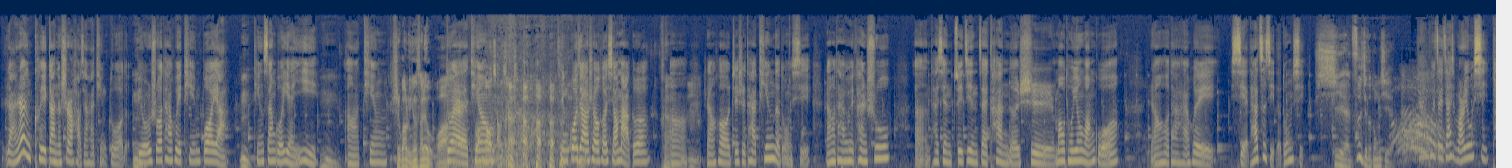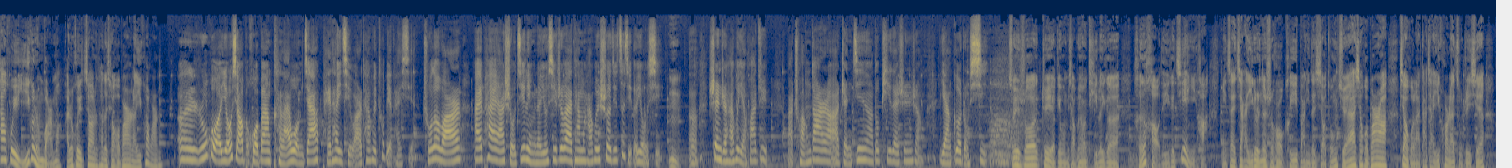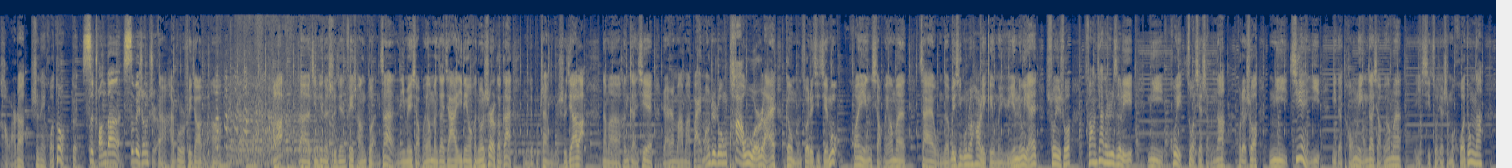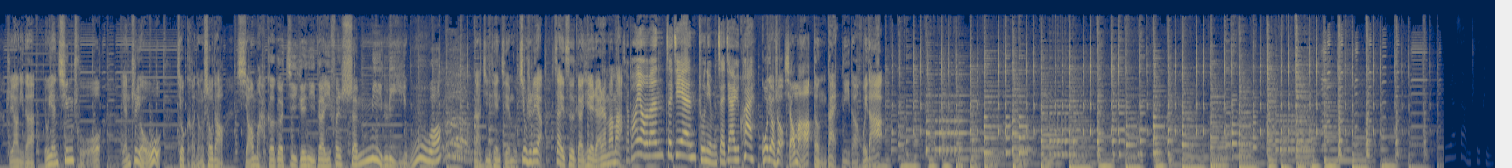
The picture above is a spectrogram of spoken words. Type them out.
然然可以干的事儿好像还挺多的，嗯、比如说他会听播呀，嗯，听《三国演义》，嗯啊，听《时光旅行三六五》，对，听 听郭教授和小马哥，嗯嗯，然后这是他听的东西，然后他还会看书，嗯，他现最近在看的是《猫头鹰王国》，然后他还会。写他自己的东西，写自己的东西，他还会在家玩游戏。他会一个人玩吗？还是会叫上他的小伙伴来一块玩呢？呃，如果有小伙伴肯来我们家陪他一起玩，他会特别开心。除了玩 iPad 啊、手机里面的游戏之外，他们还会设计自己的游戏。嗯嗯，甚至还会演话剧，把床单啊、枕巾啊都披在身上，演各种戏。所以说，这也给我们小朋友提了一个很好的一个建议哈。你在家一个人的时候，可以把你的小同学啊、小伙伴啊叫过来，大家一块儿来组织一些好玩的室内活动。对，撕床单、撕卫生纸，那，还不如睡觉呢哈。好了，呃，今天的时间非常短暂，因为小朋友们在家一定有很多事儿可干，我们就不占用你们时间了。那么，很感谢然然妈妈百忙之中踏雾而来，跟我们做这期节目。欢迎小朋友们在我们的微信公众号里给我们语音留言，说一说放假的日子里你会做些什么呢？或者说你建议你的同龄的小朋友们一起做些什么活动呢？只要你的留言清楚，言之有物，就可能收到小马哥哥寄给你的一份神秘礼物哦。那今天节目就是这样，再次感谢然然妈妈，小朋友们再见，祝你们在家愉快。郭教授，小马等待你的回答。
